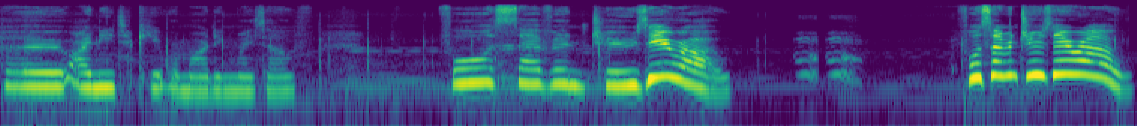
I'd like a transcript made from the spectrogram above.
two. I need to keep reminding myself. Four seven two zero. Four seven two zero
